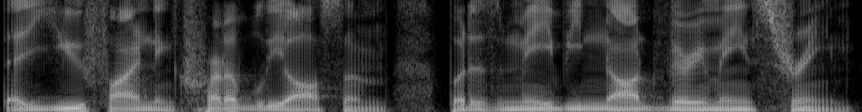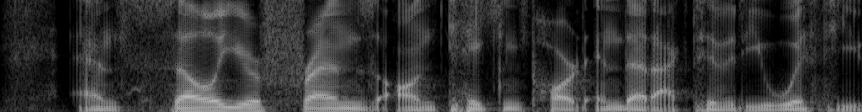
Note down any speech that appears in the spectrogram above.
that you find incredibly awesome, but is maybe not very mainstream and sell your friends on taking part in that activity with you.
